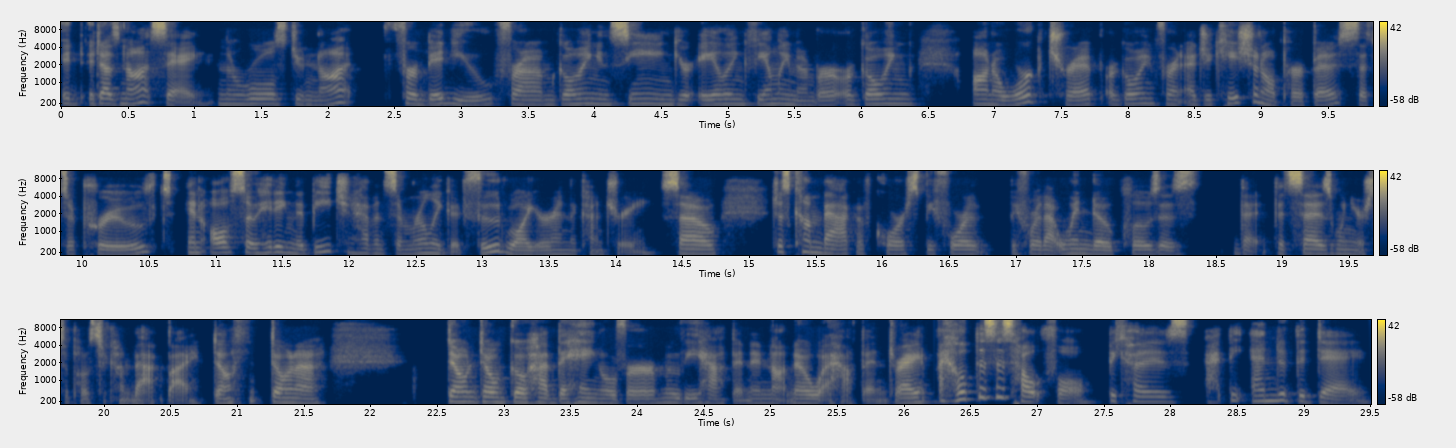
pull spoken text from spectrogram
it, it does not say, and the rules do not forbid you from going and seeing your ailing family member or going on a work trip or going for an educational purpose that's approved and also hitting the beach and having some really good food while you're in the country. So just come back of course before before that window closes that that says when you're supposed to come back by. Don't don't uh don't don't go have the hangover movie happen and not know what happened, right? I hope this is helpful because at the end of the day,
